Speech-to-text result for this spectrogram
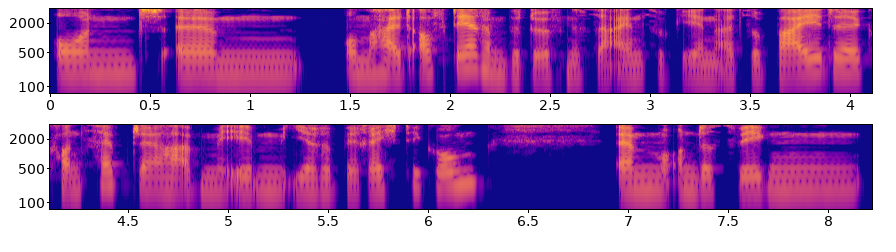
Und ähm, um halt auf deren Bedürfnisse einzugehen. Also beide Konzepte haben eben ihre Berechtigung. Ähm, und deswegen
